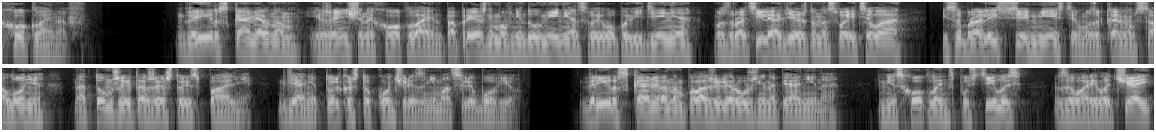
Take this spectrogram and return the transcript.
Хоклайнов. Грир с Камероном и женщины Хоклайн по-прежнему в недоумении от своего поведения возвратили одежду на свои тела и собрались все вместе в музыкальном салоне на том же этаже, что и спальни, где они только что кончили заниматься любовью. Грир с Камероном положили ружье на пианино. Мисс Хоклайн спустилась, заварила чай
